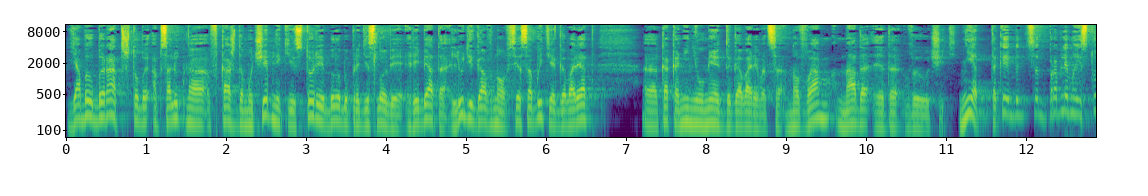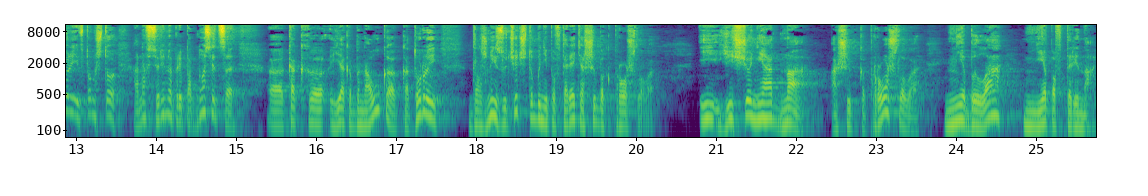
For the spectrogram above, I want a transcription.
Я был бы рад, чтобы абсолютно в каждом учебнике истории было бы предисловие. Ребята, люди говно, все события говорят, как они не умеют договариваться, но вам надо это выучить. Нет, такая проблема истории в том, что она все время преподносится э, как э, якобы наука, которой должны изучать, чтобы не повторять ошибок прошлого. И еще ни одна ошибка прошлого не была не повторена.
